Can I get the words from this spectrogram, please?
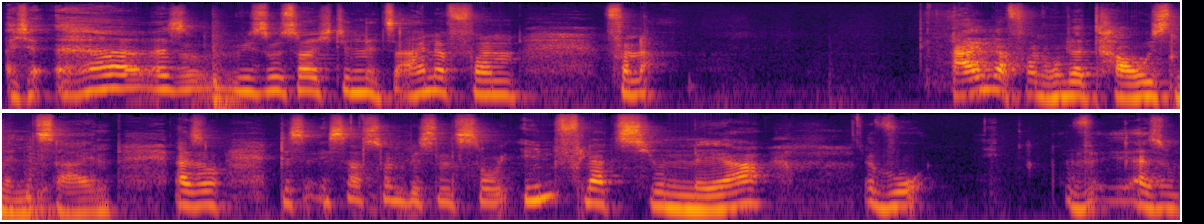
Also, äh, also wieso soll ich denn jetzt einer von, von einer von Hunderttausenden sein. Also das ist auch so ein bisschen so inflationär, wo, also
